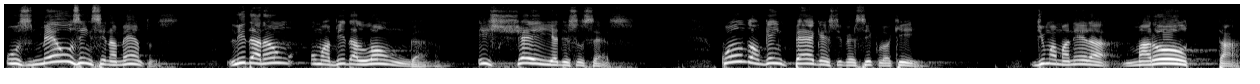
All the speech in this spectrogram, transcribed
os meus ensinamentos lhe darão uma vida longa e cheia de sucesso. Quando alguém pega este versículo aqui, de uma maneira marota,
